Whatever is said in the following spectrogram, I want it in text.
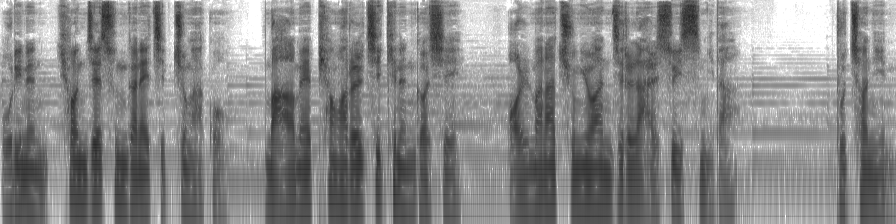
우리는 현재 순간에 집중하고 마음의 평화를 지키는 것이 얼마나 중요한지를 알 수 있습니다. 부처님,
